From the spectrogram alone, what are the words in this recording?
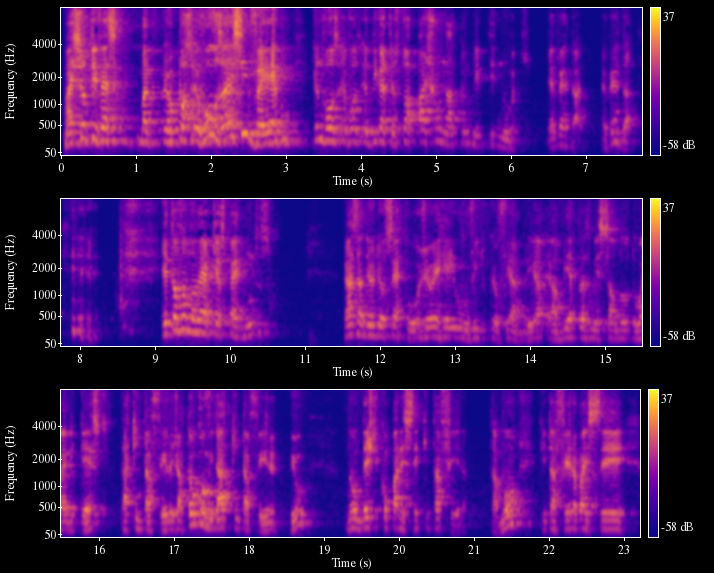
Mas se eu tivesse, eu posso, eu vou usar esse verbo, que eu não vou, eu, vou, eu digo até, eu estou apaixonado pelo livro de números. É verdade, é verdade. então vamos ler aqui as perguntas. Graças a Deus deu certo hoje. Eu errei o vídeo que eu fui abrir. Eu abri a transmissão do, do webcast da quinta-feira. Já estão convidados quinta-feira, viu? Não deixe de comparecer quinta-feira, tá bom? Quinta-feira vai ser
